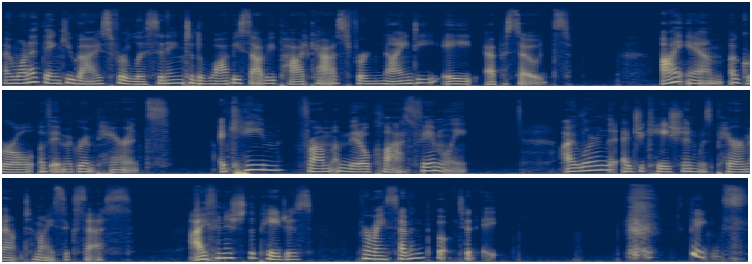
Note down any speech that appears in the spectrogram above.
I want to thank you guys for listening to the Wabi Sabi podcast for 98 episodes. I am a girl of immigrant parents. I came from a middle class family. I learned that education was paramount to my success. I finished the pages for my seventh book today. Thanks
